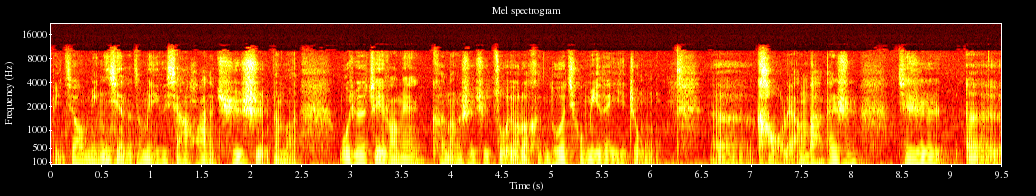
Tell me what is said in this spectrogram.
比较明显的这么一个下滑的趋势。那么我觉得这方面可能是去左右了很多球迷的一种呃考量吧。但是其实呃。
